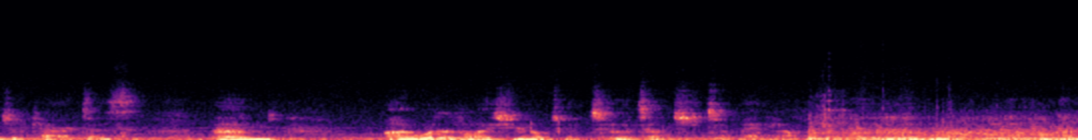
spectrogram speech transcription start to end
range of characters, and I would advise you not to get too attached to many of them.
